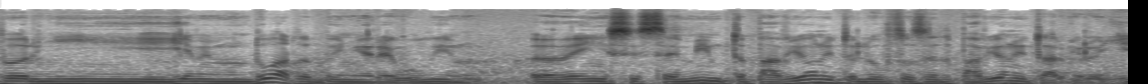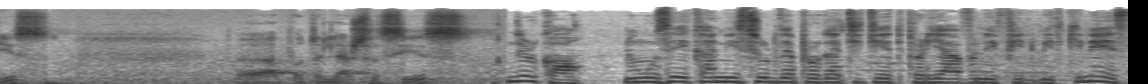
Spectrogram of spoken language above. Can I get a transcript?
bërë një jemi munduar të bëjmë një rregullim dhe një sistemim të pavionit të luftës dhe të pavionit të arkeologjisë apo të lashtësisë. Ndërkohë, Në muze kanë nisur dhe përgatitjet për Javën e Filmit Kinez,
